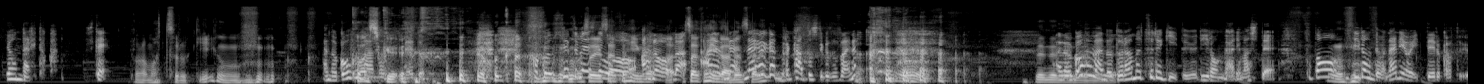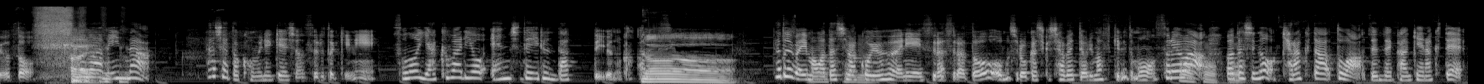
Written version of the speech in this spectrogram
読んだりとかして、ドラマ剣？うん。あのゴフマンの詳しく。えっと ここ説明してもあの、まあ、あ長かったらカットしてくださいね。あのゴフマンのドララマ剣という理論がありましてその理論では何を言っているかというと人はみんな他者とコミュニケーションするときにその役割を演じているんだっていうのがあるんですよ。あ例えば今私はこういうふうにスラスラと面白おかしく喋っておりますけれどもそれは私のキャラクターとは全然関係なくて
